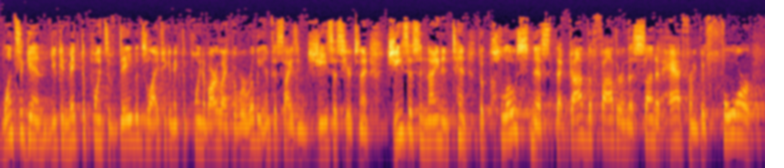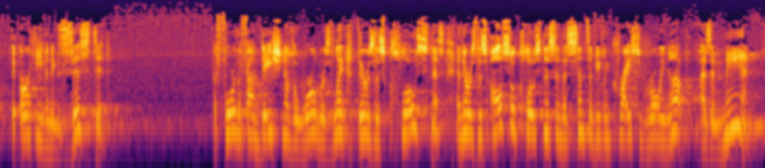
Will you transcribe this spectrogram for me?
Once again, you can make the points of David's life, you can make the point of our life, but we're really emphasizing Jesus here tonight. Jesus in 9 and 10, the closeness that God the Father and the Son have had from before the earth even existed. Before the foundation of the world was laid, there was this closeness. And there was this also closeness in the sense of even Christ growing up as a man.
